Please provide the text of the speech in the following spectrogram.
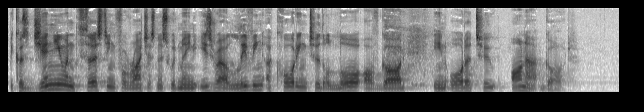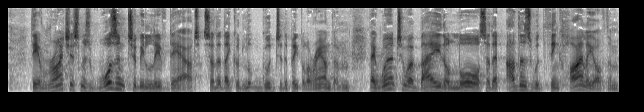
Because genuine thirsting for righteousness would mean Israel living according to the law of God in order to honour God. Their righteousness wasn't to be lived out so that they could look good to the people around them. They weren't to obey the law so that others would think highly of them.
